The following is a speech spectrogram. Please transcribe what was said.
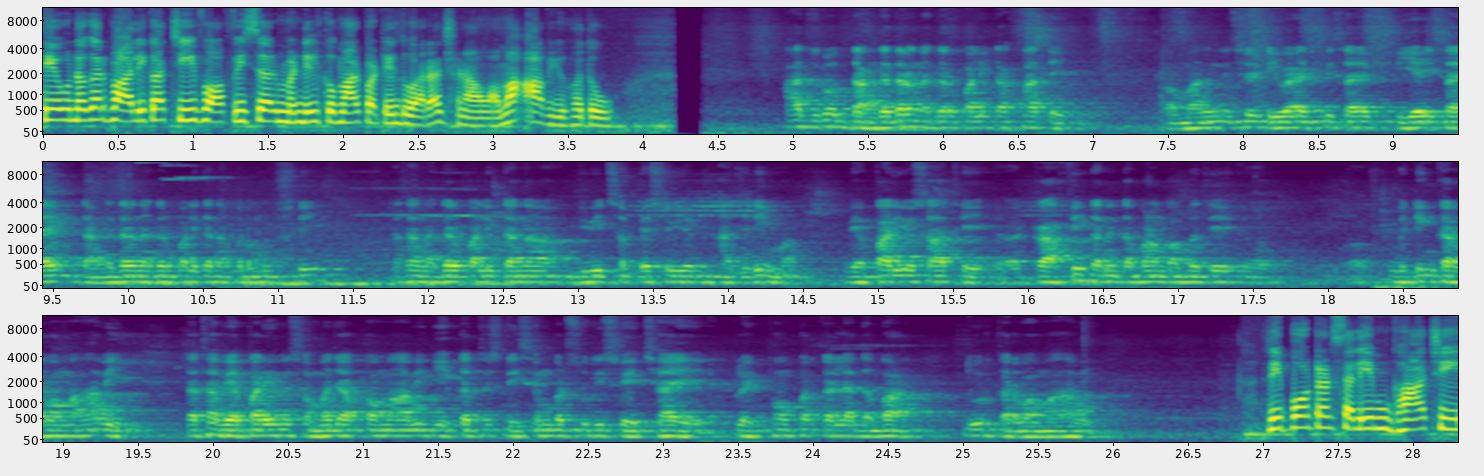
તેવું નગરપાલિકા ચીફ ઓફિસર મંડિલ કુમાર પટેલ દ્વારા જણાવવામાં આવ્યું હતું. આજ રોજ ધાંગધ્રા નગરપાલિકા ખાતે માનનીય શ્રી ડીવાયએસપી સાહેબ પીઆઈ સાહેબ ધાંગધ્રા નગરપાલિકાના પ્રમુખશ્રી તથા નગરપાલિકાના વિવિધ સભ્યશ્રીઓની હાજરીમાં વેપારીઓ સાથે ટ્રાફિક અને દબાણ બાબતે મિટિંગ કરવામાં આવી તથા વેપારીઓને સમજ આપવામાં આવી કે એકત્રીસ ડિસેમ્બર સુધી સ્વેચ્છાએ પ્લેટફોર્મ પર કરેલા દબાણ દૂર કરવામાં આવે. Reporter Salim Ghanchi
